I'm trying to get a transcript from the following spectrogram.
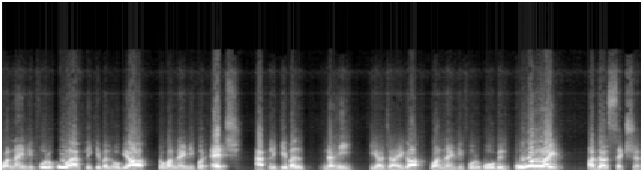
194O एप्लीकेबल हो गया तो 194H एप्लीकेबल नहीं किया जाएगा। 194O विल ओवरराइड अदर सेक्शन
